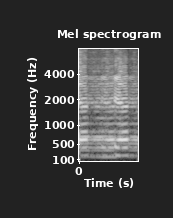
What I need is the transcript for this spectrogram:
yeah, yeah.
